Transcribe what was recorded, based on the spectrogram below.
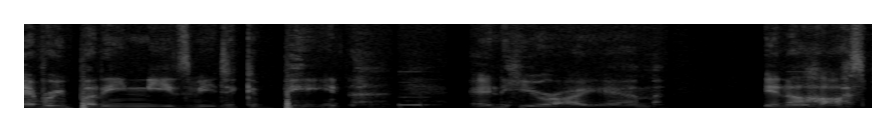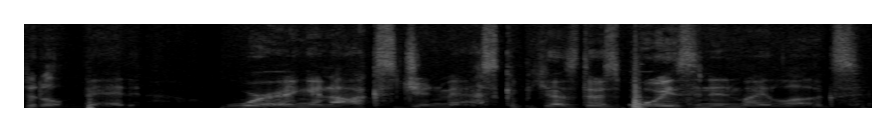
Everybody needs me to compete. And here I am, in a hospital bed, wearing an oxygen mask because there's poison in my lungs.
